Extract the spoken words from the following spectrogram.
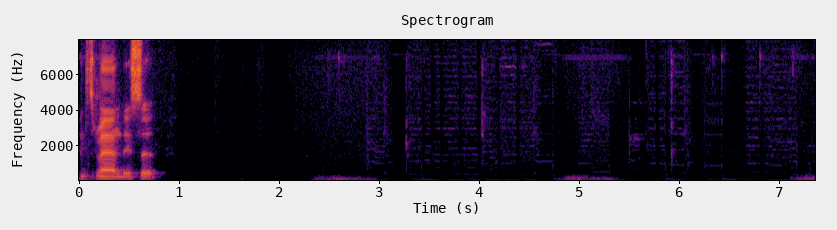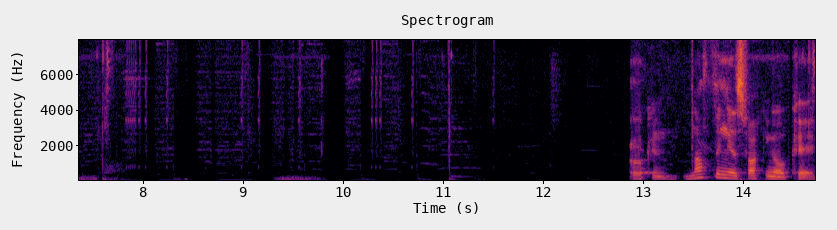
It's man, they said. Broken. Nothing is fucking okay.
